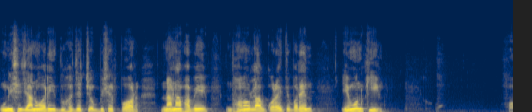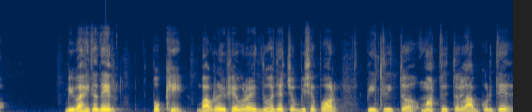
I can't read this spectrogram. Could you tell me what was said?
উনিশে জানুয়ারি দু হাজার পর নানাভাবে ধনলাভ করাইতে পারেন। এমনকি বিবাহিতদের পক্ষে বারোই ফেব্রুয়ারি দু হাজার চব্বিশের পর পিতৃত্ব, মাতৃত্ব লাভ করিতে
